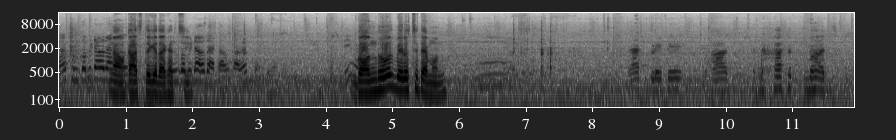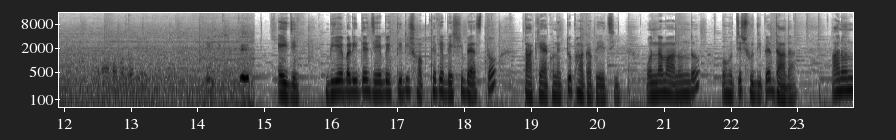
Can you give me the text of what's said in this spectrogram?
তোমাকে কি দেবো লাজা ভাজা দেবো না তার ফুলকপিটাও না দেখাও। কাছ থেকে দেখাচ্ছি। গন্ধ বেরোচ্ছে তেমন। এক প্লেটে ভাত ডাল মাছ। এই যে বিয়ে বাড়িতে যে ব্যক্তিটি সব থেকে বেশি ব্যস্ত তাকে এখন একটু ফাঁকা পেয়েছি। ওর নাম আনন্দ ও হচ্ছে সুদীপের দাদা। আনন্দ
